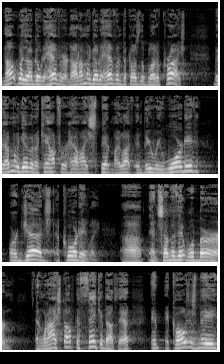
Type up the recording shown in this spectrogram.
not whether I go to heaven or not. I'm going to go to heaven because of the blood of Christ. But I'm going to give an account for how I spent my life and be rewarded or judged accordingly. Uh, and some of it will burn. And when I stop to think about that, it, it causes me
